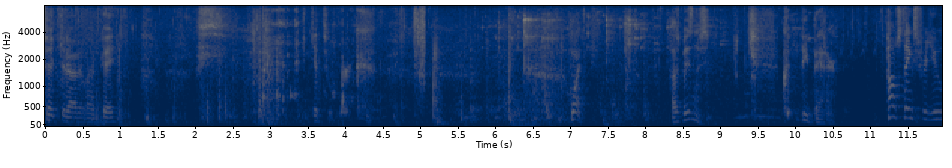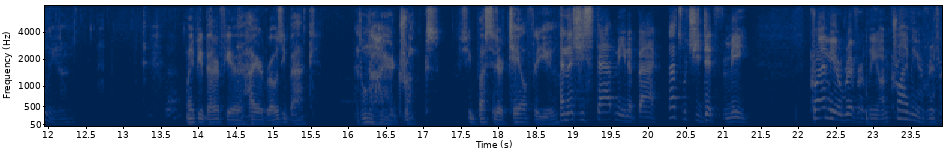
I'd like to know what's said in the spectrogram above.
Take it out of my pay. Get to work. What? How's business? Couldn't be better. How's things for you, Leon? Might be better if you hired Rosie back. I don't hire drunks. She busted her tail for you. And then she stabbed me in the back. That's what she did for me. Cry me a river, Leon. Cry me a river.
